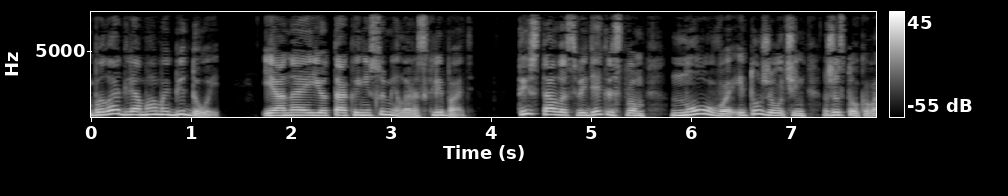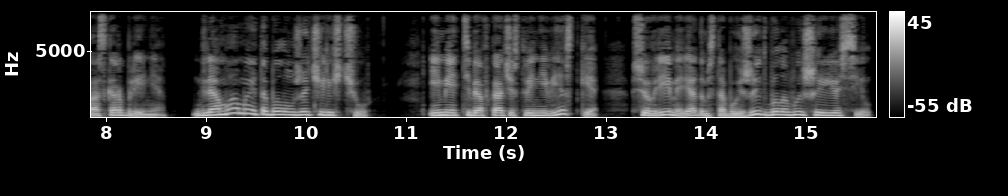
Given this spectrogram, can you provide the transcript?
была для мамы бедой, и она ее так и не сумела расхлебать. Ты стала свидетельством нового и тоже очень жестокого оскорбления. Для мамы это было уже чересчур. Иметь тебя в качестве невестки, все время рядом с тобой жить было выше ее сил.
